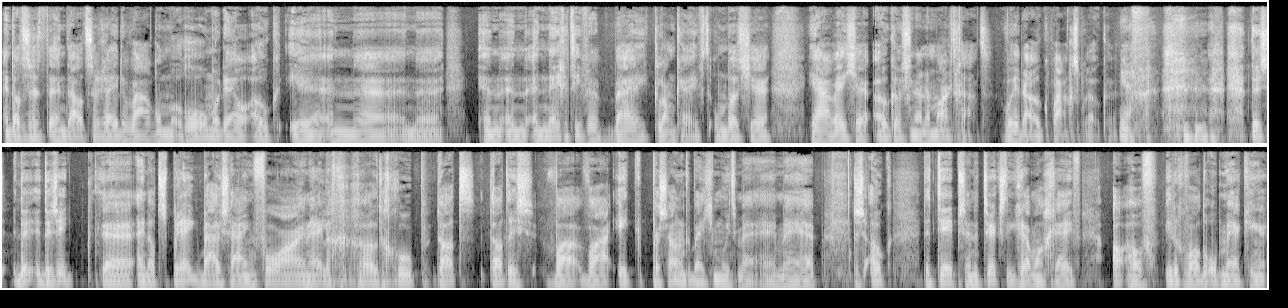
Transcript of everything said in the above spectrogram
En dat is, het, en dat is de reden waarom rolmodel ook een, eh, een, eh, een, een, een negatieve bijklank heeft. Omdat je, ja, weet je, ook als je naar de markt gaat, word je daar ook op aangesproken. Ja. dus, de, dus ik, uh, en dat spreekbuis zijn voor een hele grote groep, dat, dat is waar, waar ik persoonlijk een beetje moeite mee, mee heb. Dus ook de tips en de tricks die ik helemaal geef, of in ieder geval de opmerkingen,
